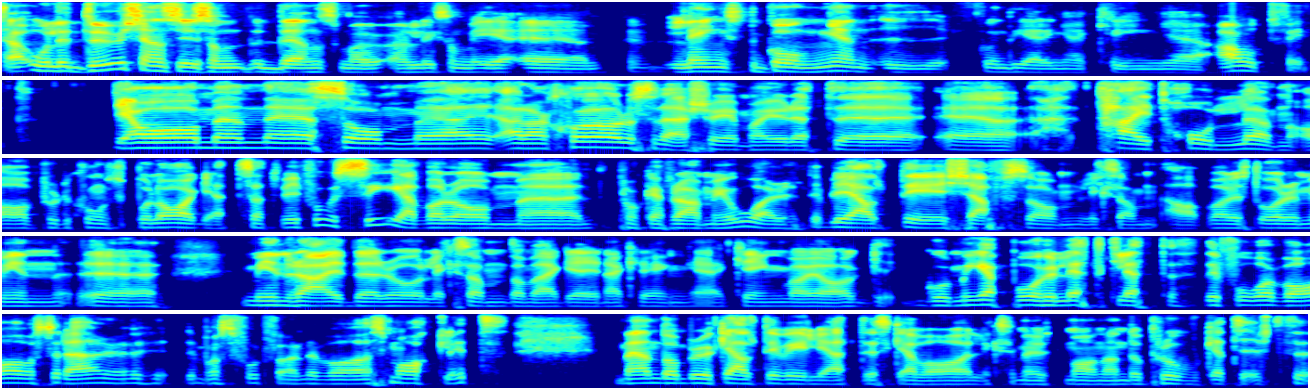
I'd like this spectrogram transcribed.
Ja, Olle, du känns ju som den som har, har liksom är eh, längst gången i funderingar kring eh, outfit. Ja, men eh, som eh, arrangör och sådär så är man ju rätt eh, eh, tight hållen av produktionsbolaget så att vi får se vad de eh, plockar fram i år. Det blir alltid tjafs om liksom, ja, vad det står i min, eh, min rider och liksom de här grejerna kring, eh, kring vad jag går med på, hur lättklätt det får vara och sådär. Det måste fortfarande vara smakligt. Men de brukar alltid vilja att det ska vara liksom utmanande och provokativt.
